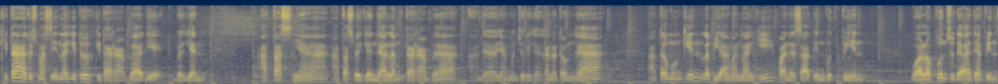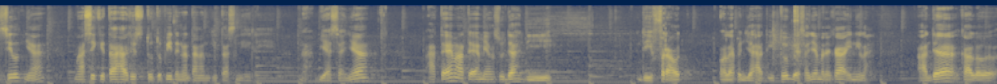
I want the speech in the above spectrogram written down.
kita harus mastiin lagi tuh. Kita raba di bagian atasnya atas bagian dalam kita raba ada yang mencurigakan atau enggak. Atau mungkin lebih aman lagi pada saat input pin walaupun sudah ada pin shieldnya masih kita harus tutupi dengan tangan kita sendiri. Nah biasanya ATM ATM yang sudah di di fraud oleh penjahat itu biasanya mereka inilah ada kalau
